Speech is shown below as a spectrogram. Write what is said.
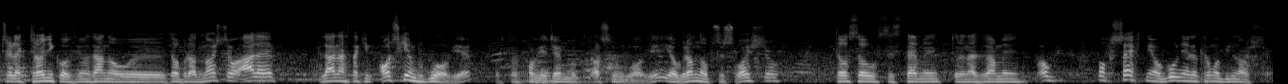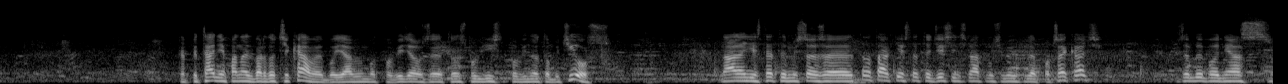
czy elektroniką związaną y, z obronnością, ale dla nas takim oczkiem w głowie, już to powiedziałem, oczkiem w głowie i ogromną przyszłością, to są systemy, które nazywamy powszechnie, ogólnie elektromobilnością. To pytanie Pana jest bardzo ciekawe, bo ja bym odpowiedział, że to już powinni, powinno to być już. No ale niestety myślę, że to tak, jeszcze te 10 lat musimy chwilę poczekać, żeby, ponieważ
